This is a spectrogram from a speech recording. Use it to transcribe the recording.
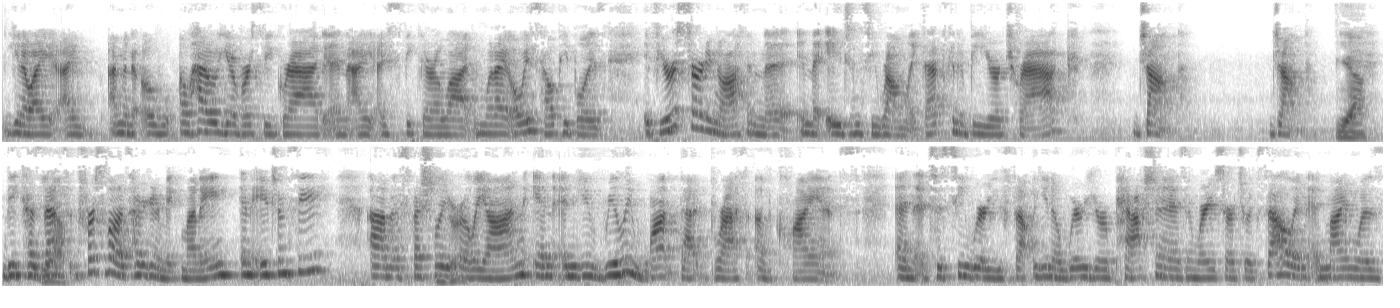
you know, I, I I'm an Ohio University grad and I, I speak there a lot. And what I always tell people is, if you're starting off in the in the agency realm, like that's going to be your track, jump, jump. Yeah. Because that's Yeah. first of all, that's how you're going to make money in agency, um, especially Mm-hmm. early on, and and you really want that breadth of clients and to see where you felt, you know, where your passion is and where you start to excel. And, and mine was,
